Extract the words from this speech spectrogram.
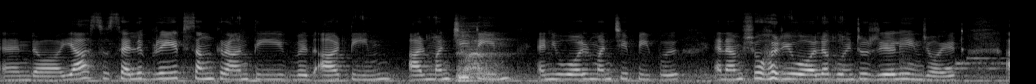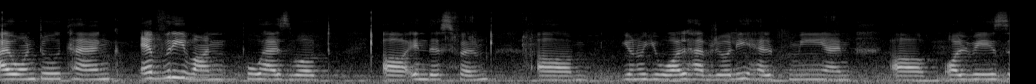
And uh, yeah so celebrate sankranti with our team our manchi team and you all manchi people. And i'm sure you all are going to really enjoy it. I want to thank everyone who has worked uh, in this film. Um, you know you all have really helped me and uh, always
